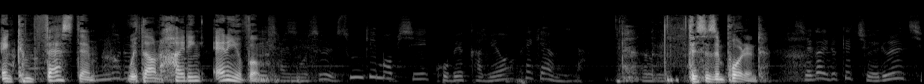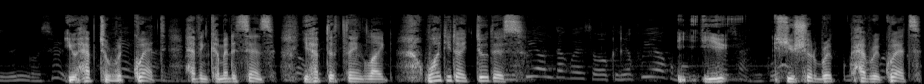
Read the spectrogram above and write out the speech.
and confess them without hiding any of them. This is important. You have to regret having committed sins. You have to think like, why did I do this? You, you should re- have regrets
